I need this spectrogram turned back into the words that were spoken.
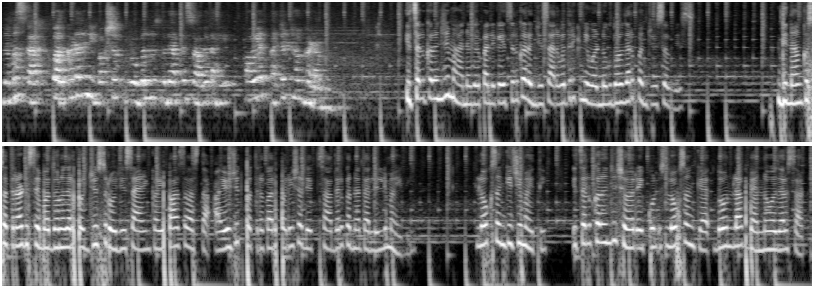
परखड आणि निपक्षक ग्लोबल न्यूजमध्ये आपले स्वागत आहे. पाहुयात आजच्या ठळक घडामोडी. इचलकरंजी महानगरपालिका इचलकरंजी सार्वत्रिक निवडणूक दोन हजार पंचवीस सव्वीस. दिनांक सतरा डिसेंबर दोन हजार पंचवीस रोजी सायंकाळी पाच वाजता आयोजित पत्रकार परिषदेत सादर करण्यात आलेली माहिती. लोकसंख्येची माहिती. इचलकरंजी शहर एकूण लोकसंख्या दोन लाख ब्याण्णव हजार साठ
